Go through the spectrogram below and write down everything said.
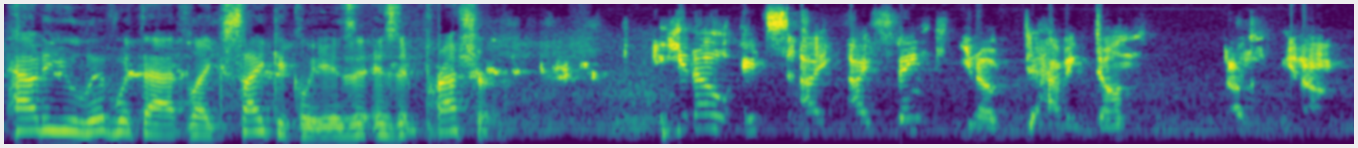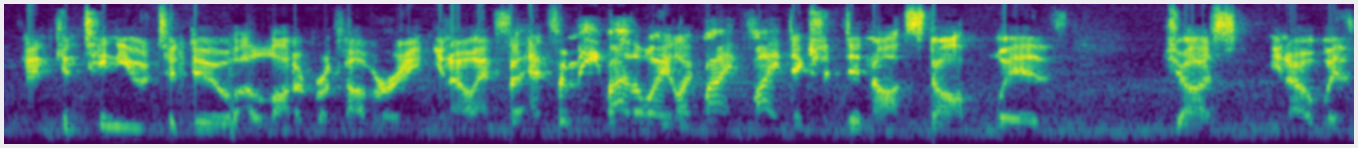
how do you live with that? Like psychically, is it is it pressure? You know, it's I I think you know having done uh, you know and continue to do a lot of recovery. You know, and for and for me, by the way, like my my addiction did not stop with just you know with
